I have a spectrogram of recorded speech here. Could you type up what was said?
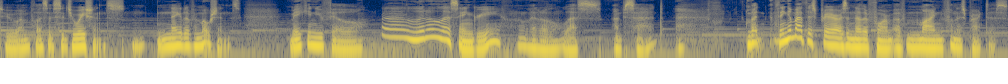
to unpleasant situations, negative emotions, making you feel a little less angry, a little less upset. But think about this prayer as another form of mindfulness practice.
